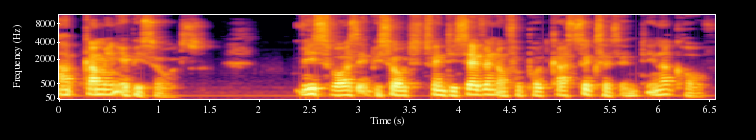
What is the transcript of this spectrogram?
Upcoming episodes. This was episode 27 of the podcast Success and Inner Growth.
